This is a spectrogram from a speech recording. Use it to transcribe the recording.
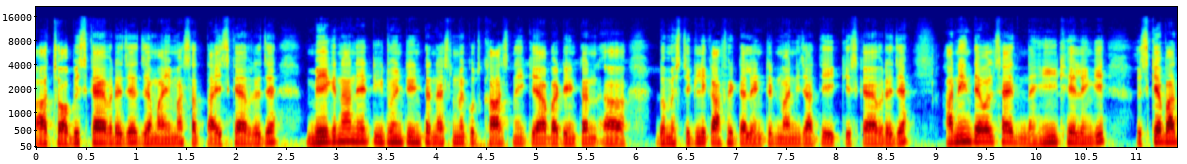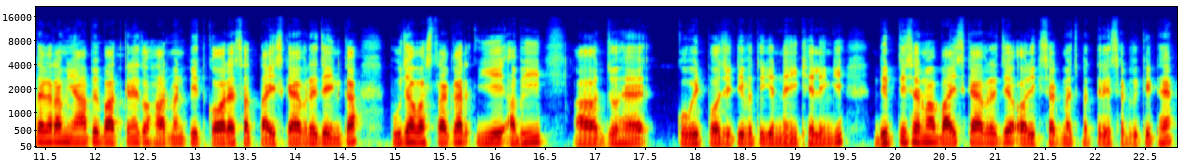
चौबीस का एवरेज है, जमाइमा सत्ताईस का एवरेज है। मेघना ने टी इंटरनेशनल में कुछ खास नहीं किया बट इंटर डोमेस्टिकली काफ़ी टैलेंटेड मानी जाती है इक्कीस का एवरेज है। हनी देवल शायद नहीं खेलेंगी। इसके बाद अगर हम यहाँ पे बात करें तो हरमनप्रीत कौर है, सत्ताईस का एवरेज है इनका। पूजा वस्त्राकर, ये अभी जो है कोविड पॉजिटिव है तो ये नहीं खेलेंगी। दीप्ति शर्मा बाईस का एवरेज है और इकसठ मैच में तिरसठ विकेट है।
